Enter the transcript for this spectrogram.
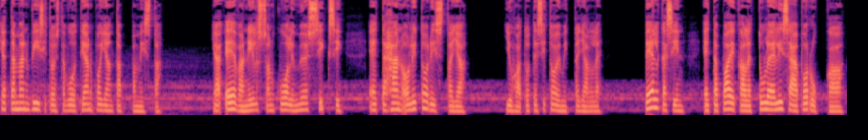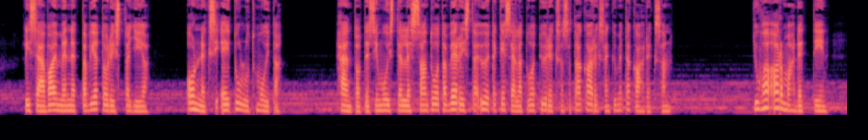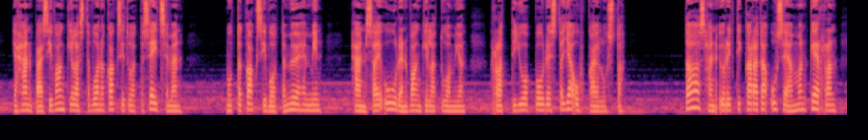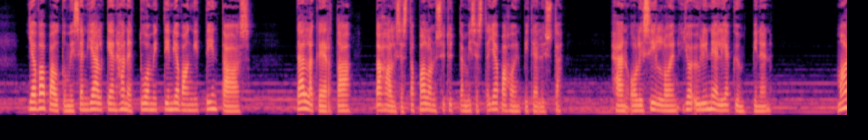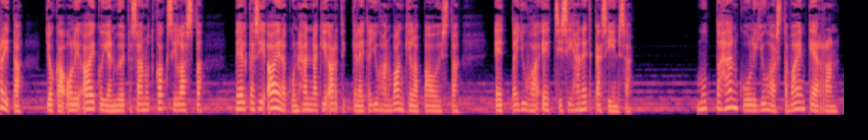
ja tämän 15-vuotiaan pojan tappamista. Ja Eva Nilsson kuoli myös siksi, että hän oli todistaja, Juha totesi toimittajalle. Pelkäsin, että paikalle tulee lisää porukkaa, lisää vaimennettavia todistajia. Onneksi ei tullut muita. Hän totesi muistellessaan tuota veristä yötä kesällä 1988. Juha armahdettiin ja hän pääsi vankilasta vuonna 2007, mutta kaksi vuotta myöhemmin hän sai uuden vankilatuomion rattijuoppoudesta ja uhkailusta. Taas hän yritti karata useamman kerran ja vapautumisen jälkeen hänet tuomittiin ja vangittiin taas. Tällä kertaa tahallisesta palon sytyttämisestä ja pahoinpitelystä. Hän oli silloin jo yli neljäkymppinen. Marita – joka oli aikojen myötä saanut kaksi lasta, pelkäsi aina kun hän näki artikkeleita Juhan vankilapaoista, että Juha etsisi hänet käsiinsä. Mutta hän kuuli Juhasta vain kerran.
